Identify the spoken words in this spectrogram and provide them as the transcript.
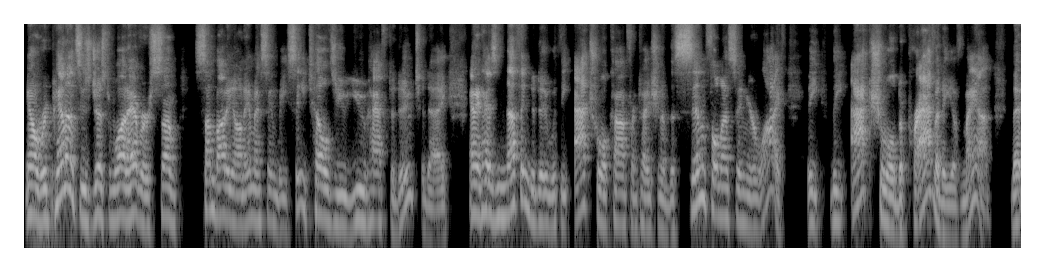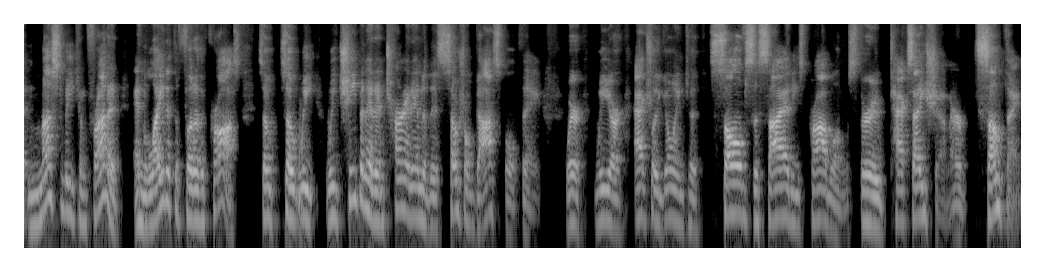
You know, repentance is just whatever some somebody on MSNBC tells you you have to do today, and it has nothing to do with the actual confrontation of the sinfulness in your life, the the actual depravity of man that must be confronted and laid at the foot of the cross. So so we we cheapen it and turn it into this social gospel thing where we are actually going to solve society's problems through taxation or something.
